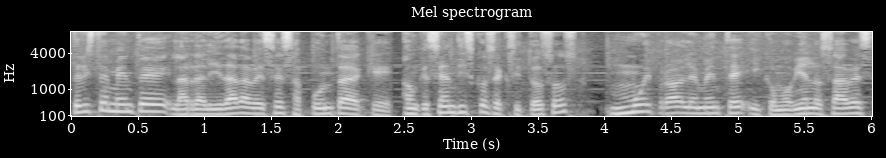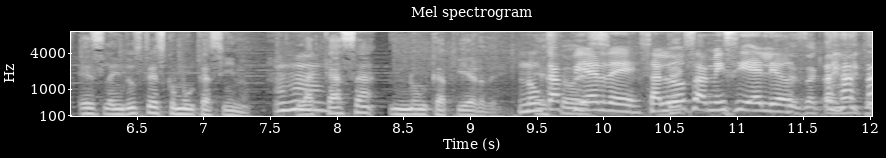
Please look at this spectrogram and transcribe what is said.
Tristemente, la realidad a veces apunta a que, aunque sean discos exitosos, muy probablemente, y como bien lo sabes, es la industria es como un casino. La casa nunca pierde. Nunca pierde. Saludos a Missy Elliott. Exactamente.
